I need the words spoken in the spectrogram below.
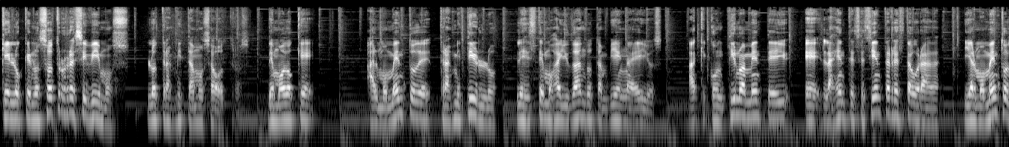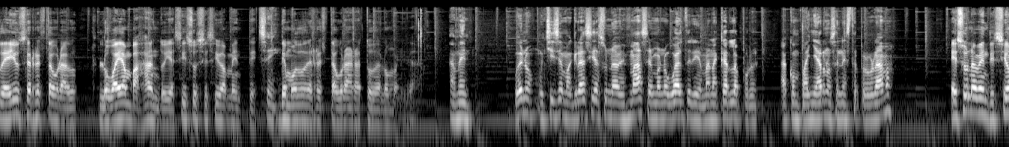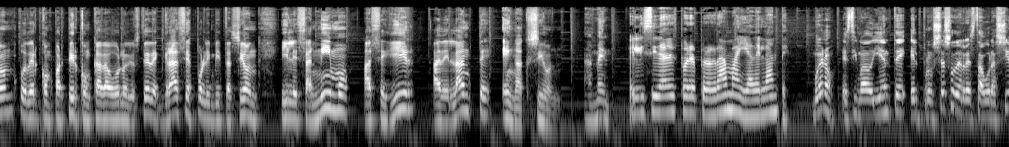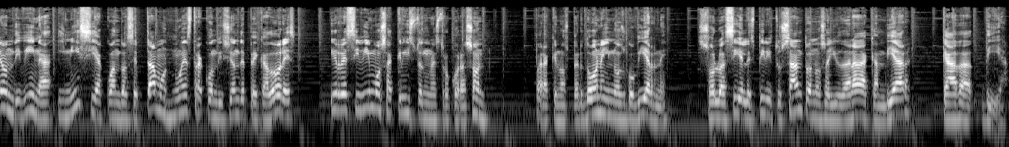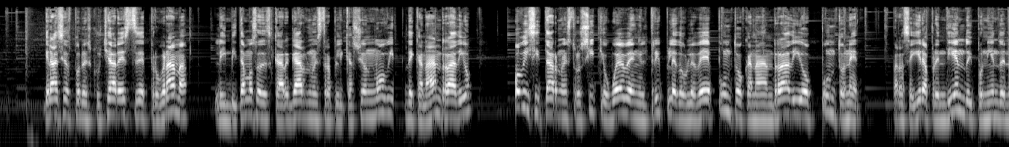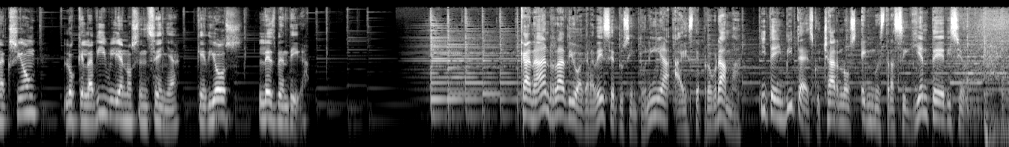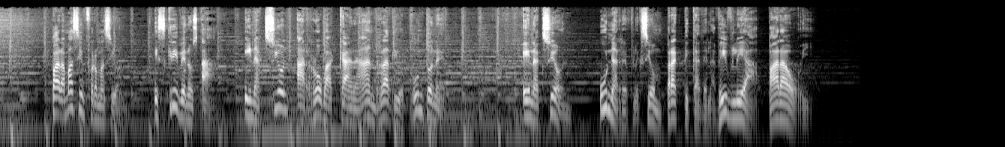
que lo que nosotros recibimos lo transmitamos a otros, de modo que al momento de transmitirlo les estemos ayudando también a ellos, a que continuamente eh, la gente se siente restaurada y al momento de ellos ser restaurados, lo vayan bajando y así sucesivamente, de modo de restaurar a toda la humanidad. Amén. Bueno, muchísimas gracias una vez más, hermano Walter y hermana Carla, por acompañarnos en este programa. Es una bendición poder compartir con cada uno de ustedes. Gracias por la invitación y les animo a seguir adelante en acción. Amén. Felicidades por el programa y adelante. Bueno, estimado oyente, el proceso de restauración divina inicia cuando aceptamos nuestra condición de pecadores y recibimos a Cristo en nuestro corazón, para que nos perdone y nos gobierne Solo así el Espíritu Santo nos ayudará a cambiar cada día. Gracias por escuchar este programa Le invitamos a descargar nuestra aplicación móvil de Canaán Radio o visitar nuestro sitio web en el www.canaanradio.net para seguir aprendiendo y poniendo en acción lo que la Biblia nos enseña. Que Dios les bendiga. Canaán Radio agradece tu sintonía a este programa y te invita a escucharnos en nuestra siguiente edición. Para más información, escríbenos a enacción@canaanradio.net. En acción, una reflexión práctica de la Biblia para hoy.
